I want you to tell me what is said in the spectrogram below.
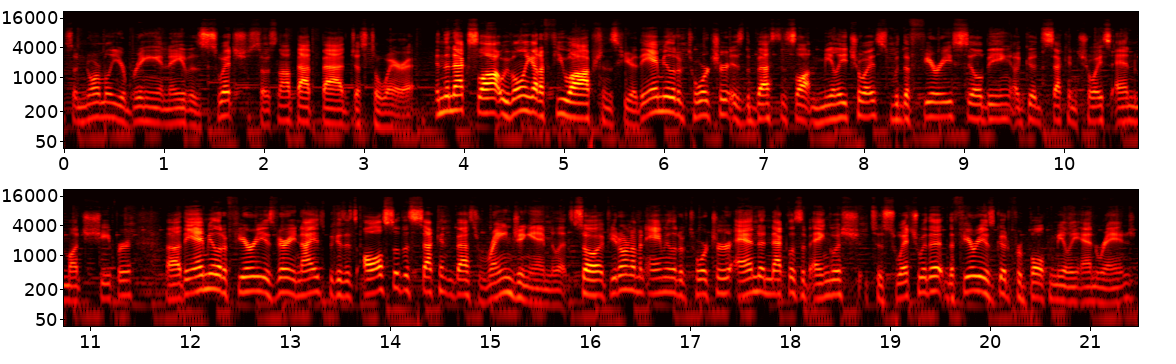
so normally you're bringing an Ava's switch, so it's not that bad just to wear it. In the next slot, we've only got a few options here. The Amulet of Torture is the best in slot melee choice, with the Fury still being a good second choice and much cheaper. Uh, the Amulet of Fury is very nice because it's also the second best ranging amulet. So if you don't have an Amulet of Torture and a Necklace of Anguish to switch with it, the Fury is good for both melee and range.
